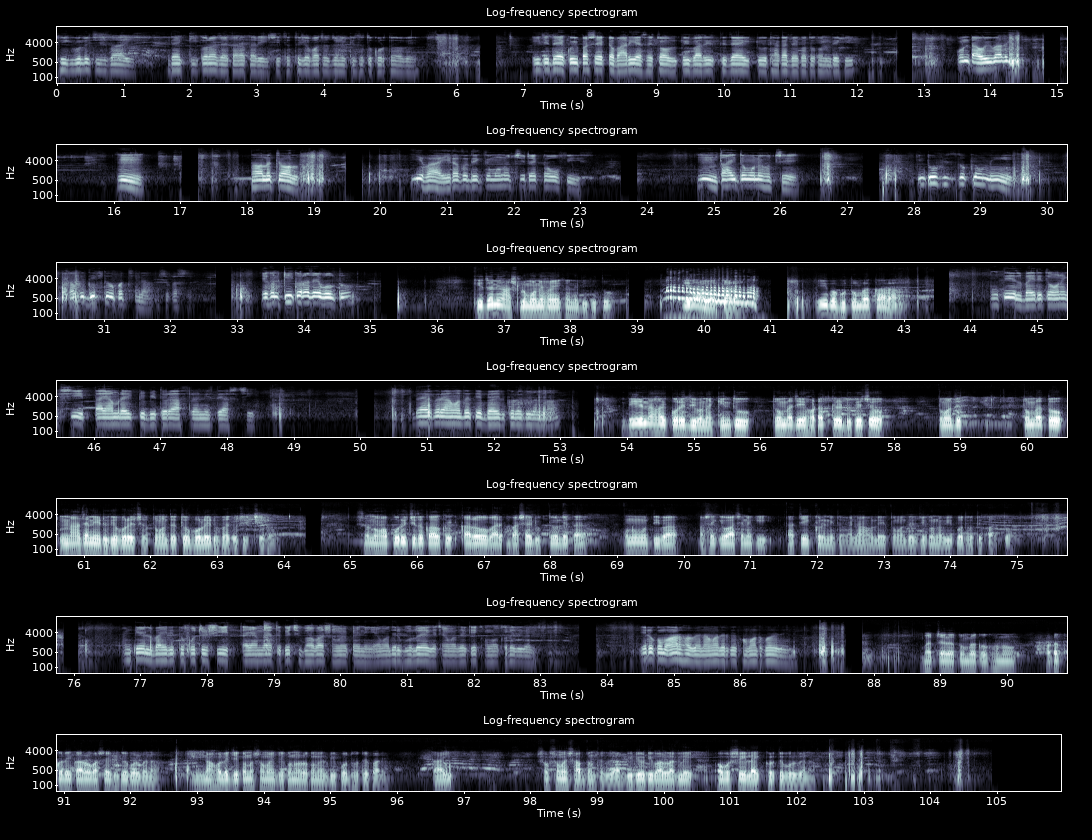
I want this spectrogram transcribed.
ঠিক বলেছিস ভাই দেখ কি করা যায় তাড়াতাড়ি শীতের থেকে বাঁচার জন্য কিছু তো করতে হবে এই যে দেখ, ওই পাশে একটা বাড়ি আছে চল এই বাড়িতে যাই একটু থাকা যায় কতক্ষণ দেখি। কোনটা ওই বাড়ি হুম। তাহলে চল। এ ভাই এটা তো দেখতে মনে হচ্ছে এটা একটা অফিস হুম তাই তো মনে হচ্ছে। কিন্তু অফিস তো কেউ নেই। কাউকে দেখতেও পাচ্ছি না আশেপাশে। এখন কি করা যায় বলতো? কে জানি আসলো মনে হয় এখানে দেখি তো। এরা আবার কারা? এ বাবু তোমরা কারা? আঙ্কেল বাইরে তো অনেক শীত তাই আমরা একটু ভিতরে আশ্রয় নিতে আসছি। বের না। হয় করে দিব না, কিন্তু তোমরা যে হঠাৎ করে ঢুকেছো, তোমাদের, তোমরা তো না জানিয়ে ঢুকে পড়েছো, তোমাদের তো বলে ঢোকা উচিত ছিল। শোনো, অপরিচিত কাউকে, কারও বাসায় ঢুকতে হলে তার অনুমতি বা বাসায় কেউ আছে নাকি, তা চেক করে নিতে হয়, না হলে তোমাদের যে কোনো বিপদ হতে পারতো। আঙ্কেল বাইরে তো প্রচুর শীত, তাই আমরা এত কিছু ভাবার সময় পাইনি আমাদের ভুল হয়ে গেছে, আমাদেরকে ক্ষমা করে দিবেন। এরকম আর হবে না, আমাদেরকে ক্ষমা করে দিন। বাচ্চারা, তোমরা কখনো হঠাৎ করে কারও বাসায় ঢুকে পড়বে না। না হলে যে কোনো সময় যে কোনো রকমের বিপদ হতে পারে। তাই সবসময় সাবধান থাকবে। আর ভিডিওটি ভালো লাগলে অবশ্যই লাইক করতে ভুলবে না।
